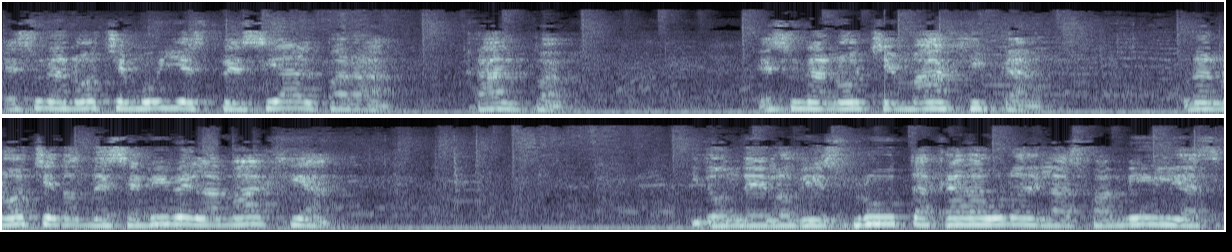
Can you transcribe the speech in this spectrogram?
es una noche muy especial para Jalpa. Es una noche mágica, una noche donde se vive la magia y donde lo disfruta cada una de las familias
